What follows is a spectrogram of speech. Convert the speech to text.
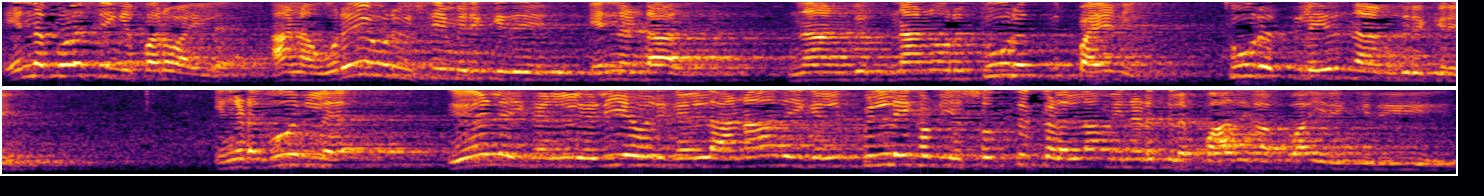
என்ன கொலை செய்யுங்க? பரவாயில்ல. ஆனா ஒரே ஒரு விஷயம் இருக்குது. என்னென்றால் நான் நான் ஒரு தூரத்து பயணி. தூரத்தில இருந்து நான் வந்திருக்கிறேன். எங்கட ஊர்ல ஏழைகள் எளியவர்கள் அனாதைகள் பிள்ளைகளுடைய சொத்துக்கள் எல்லாம் என்னிடத்துல பாதுகாப்பா இருக்குது.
